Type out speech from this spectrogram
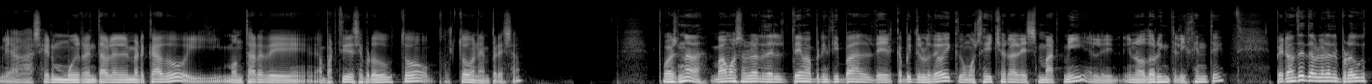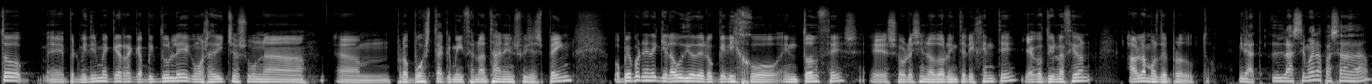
le haga ser muy rentable en el mercado y montar de, a partir de ese producto pues toda una empresa. Pues nada, vamos a hablar del tema principal del capítulo de hoy, que como os he dicho era el Smart Me, el inodoro inteligente. Pero antes de hablar del producto, eh, permitidme que recapitule, como os he dicho, es una propuesta que me hizo Nathan en Swiss Spain. Os voy a poner aquí el audio de lo que dijo entonces eh, sobre ese inodoro inteligente y a continuación hablamos del producto. Mirad, la semana pasada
